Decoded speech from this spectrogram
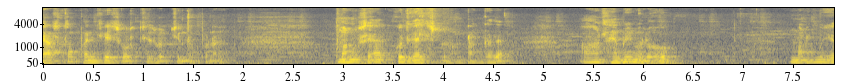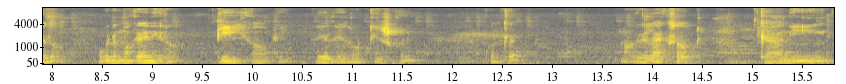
చేస్తాం పని చేసి వచ్చి వచ్చినప్పుడు మనం సార్ కొద్దిగా కలిసిపోయి ఉంటాం కదా. ఆ సమయంలో మనము ఏదో ఒక నిమ్మకాయ నీరు టీ కాఫీ ఏదో ఏదో ఒకటి తీసుకొని కొంత మాకు రిలాక్స్ అవుతుంది కానీ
